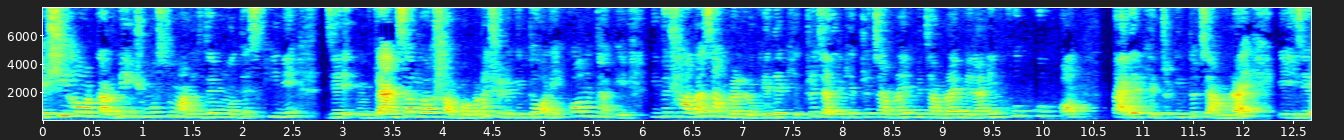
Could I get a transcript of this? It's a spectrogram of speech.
বেশি হওয়ার কারণে এই সমস্ত মানুষদের মধ্যে স্কিনে যে ক্যান্সার হওয়ার সম্ভাবনা, সেটা কিন্তু অনেক কম থাকে। কিন্তু সাদা চামড়ার লোকেদের ক্ষেত্রে, যাদের ক্ষেত্রে চামড়ায় চামড়ায় মেলানিন খুব খুব কম, তাদের ক্ষেত্রে কিন্তু চামড়ায় এই যে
